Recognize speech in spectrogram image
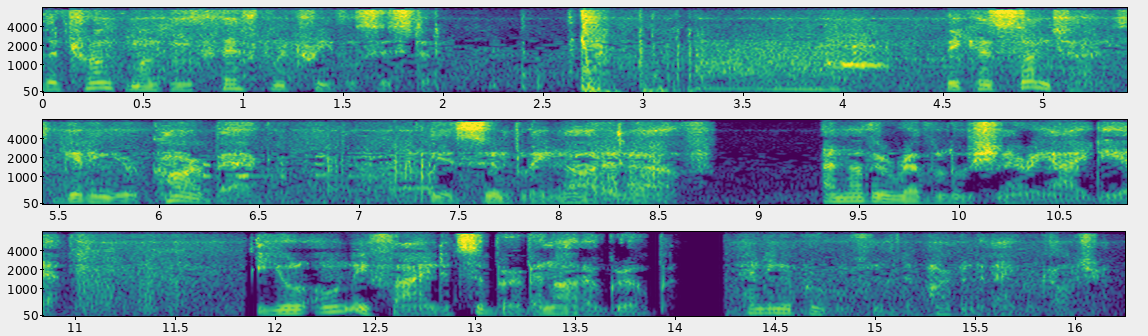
the Trunk Monkey Theft Retrieval System. Because sometimes getting your car back is simply not enough. Another revolutionary idea. You'll only find at Suburban Auto Group, pending approval from the Department of Agriculture.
